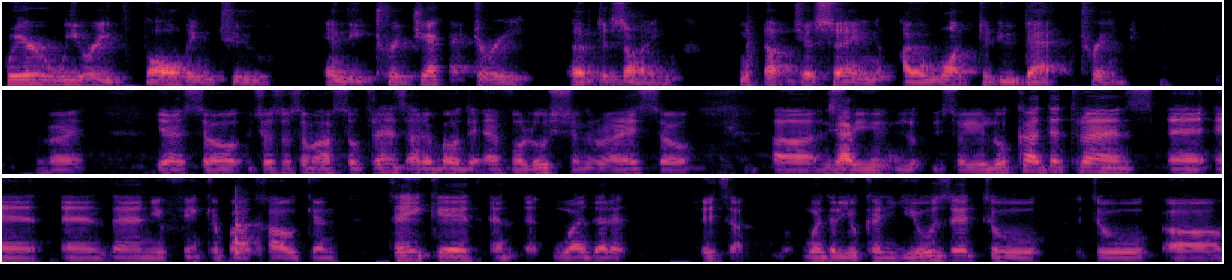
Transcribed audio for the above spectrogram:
where we are evolving to and the trajectory of design not just saying I want to do that trend. Right. Yeah. So just sum up, so trends are about the evolution, right? So, uh, exactly. so you so you look at the trends and, and and then you think about how you can take it and whether it's whether you can use it to to uh,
